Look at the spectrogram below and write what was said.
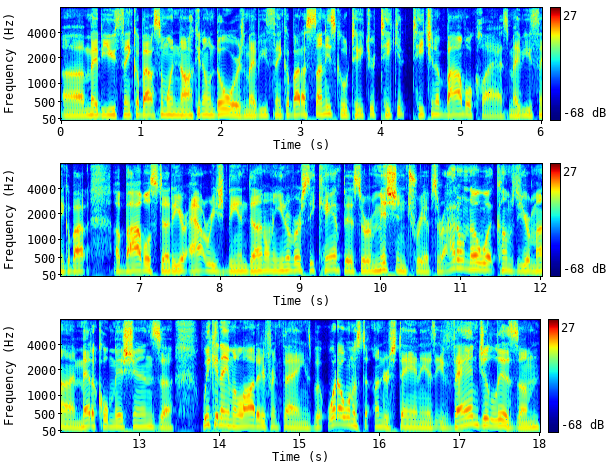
Uh, maybe you think about someone knocking on doors, maybe you think about a Sunday school teacher te- teaching a Bible class, maybe you think about a Bible study or outreach being done on a university campus or mission trips, or I don't know what comes to your mind, medical missions. Uh, we can name a lot of different things, but what I want us to understand is evangelism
